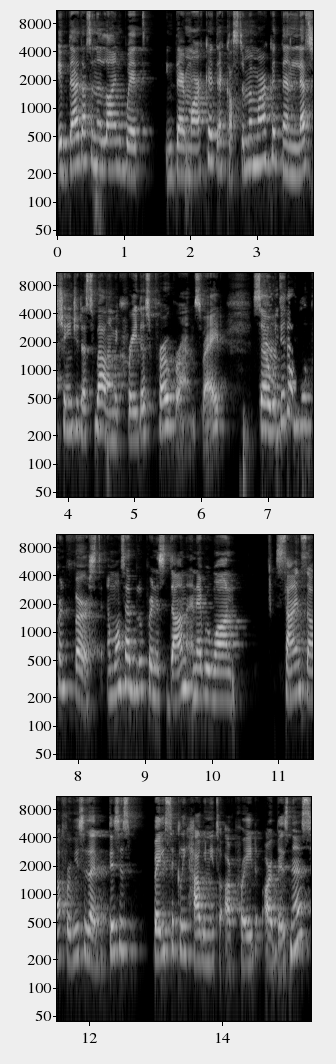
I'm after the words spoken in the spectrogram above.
If that doesn't align with their market, their customer market, then let's change it as well. And we create those programs, right? So yeah. we did that blueprint first. And once that blueprint is done and everyone signs off, reviews that this is basically how we need to operate our business,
